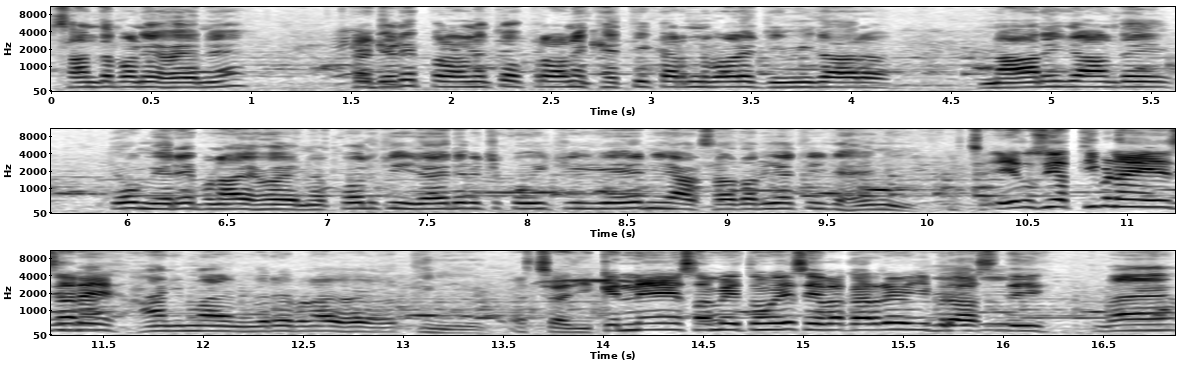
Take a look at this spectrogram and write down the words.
ਸੰਦ ਬਣੇ ਹੋਏ ਨੇ। ਤੇ ਜਿਹੜੇ ਪੁਰਾਣੇ ਤੋਂ ਪੁਰਾਣੇ ਖੇਤੀ ਕਰਨ ਵਾਲੇ ਜ਼ਿਮੀਂਦਾਰ ਨਾਂ ਨਹੀਂ ਜਾਣਦੇ ਤੇ ਉਹ ਮੇਰੇ ਬਣਾਏ ਹੋਏ ਨੇ। ਕੁੱਲ ਚੀਜ਼ ਹੈ ਇਹਦੇ ਵਿੱਚ ਕੋਈ ਚੀਜ਼ ਇਹ ਨਹੀਂ ਆਖ ਸਕਦਾ ਵੀ ਇਹ ਚੀਜ਼ ਹੈ ਨਹੀਂ। ਅੱਛਾ ਇਹ ਤੁਸੀਂ ਹੱਥੀ ਬਣਾਏ ਇਹ ਸਾਰੇ? ਹਾਂਜੀ ਮੈਂ ਮੇਰੇ ਬਣਾਏ ਹੋਏ ਹੱਥੀਂ ਇਹ। ਅੱਛਾ ਜੀ ਕਿੰਨੇ ਸਮੇਂ ਤੋਂ ਇਹ ਸੇਵਾ ਕਰ ਰਹੇ ਹੋ ਜੀ ਵਿਰਾਸਤ ਦੀ? ਮੈਂ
